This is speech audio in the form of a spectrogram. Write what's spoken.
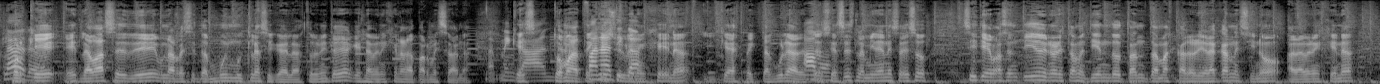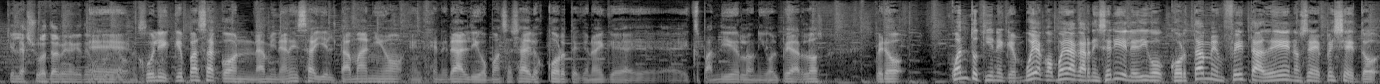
claro. porque es la base de una receta muy muy clásica de la gastronomía italiana, que es la berenjena a la parmesana, Me que encanta. es tomate, queso y berenjena y queda espectacular. Entonces, si haces la milanesa de eso, sí tiene más sentido y no le estás metiendo tanta más caloría a la carne, sino a la berenjena, que le ayuda también a que tenga un Eh, poquito más de sabor. Juli, ¿qué pasa con la milanesa y el tamaño en general? Digo, más allá de los cortes, que no hay que eh, expandirlos ni golpearlos. Pero, ¿cuánto tiene que...? Voy a, voy a la carnicería y le digo, cortame en feta de, no sé, pelleto.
